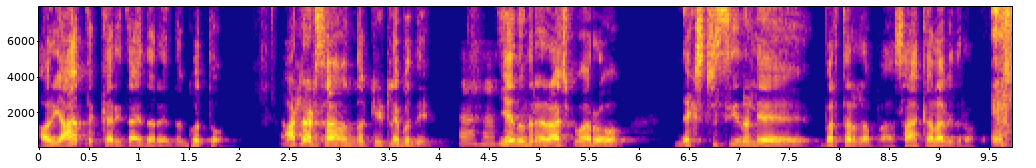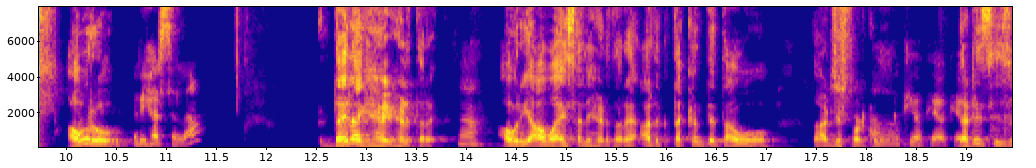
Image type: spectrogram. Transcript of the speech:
ಅವ್ರು ಯಾತಕ್ಕೆ ಕರಿತಾ ಇದ್ದಾರೆ ಅಂತ ಗೊತ್ತು. ಆಟ ಆಡ್ಸ ಒಂದು ಕೀಟ್ಲೆ ಬುದ್ಧಿ. ಏನಂದ್ರೆ ರಾಜ್ಕುಮಾರ್ ನೆಕ್ಸ್ಟ್ ಸೀನಲ್ಲಿ ಬರ್ತಾರಲ್ಲ ಪ- ಸಹ ಕಲಾವಿದರು ಅವರು ರಿಹರ್ಸಲ್ ಡೈಲಾಗ್ ಹೇಗೆ ಹೇಳ್ತಾರೆ. ಅವ್ರು ಯಾವ ವಾಯ್ಸಲ್ಲಿ ಹೇಳ್ತಾರೆ ಅದಕ್ಕೆ ತಕ್ಕಂತೆ ತಾವು ಅಡ್ಜಸ್ಟ್ ಮಾಡ್ಕೊಂಡು ದಟ್ ಈಸ್ ಇಸ್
